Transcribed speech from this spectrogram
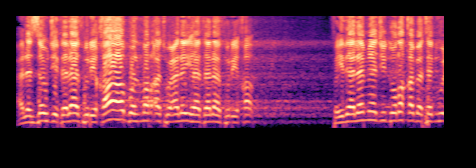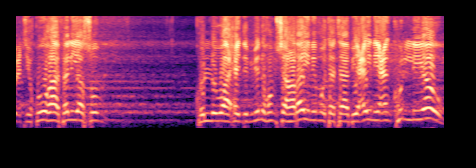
على الزوج ثلاث رقاب والمرأة عليها ثلاث رقاب. فإذا لم يجدوا رقبة يعتقوها فليصم. كل واحد منهم شهرين متتابعين عن كل يوم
